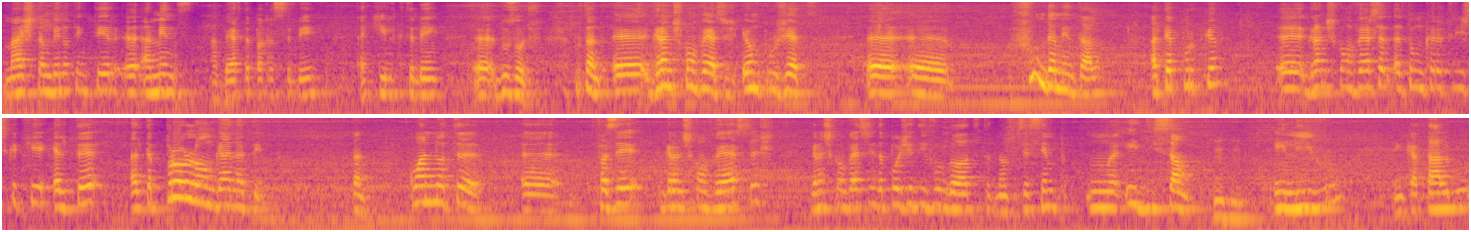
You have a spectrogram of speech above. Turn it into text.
mas também não tem que ter a mente aberta para receber aquilo que também dos outros. Portanto, Grandes Conversas é um projeto fundamental, até porque Grandes Conversas ele tem uma característica que ele te, ele te prolonga no tempo. Portanto, quando te uh, fazer grandes conversas, grandes conversas e depois é divulgado, não precisa sempre uma edição uhum. em livro, em catálogo,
